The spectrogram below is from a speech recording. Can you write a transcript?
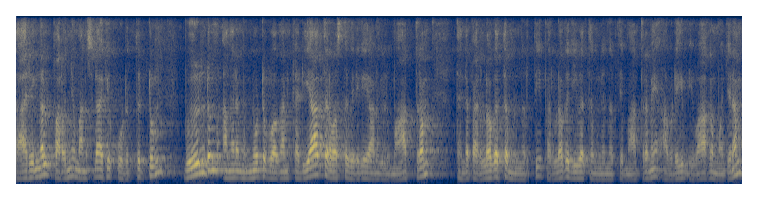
കാര്യങ്ങൾ പറഞ്ഞു മനസ്സിലാക്കി കൊടുത്തിട്ടും വീണ്ടും അങ്ങനെ മുന്നോട്ട് പോകാൻ കഴിയാത്തൊരവസ്ഥ വരികയാണെങ്കിൽ മാത്രം തന്റെ പരലോകത്തെ മുൻനിർത്തി പരലോക ജീവിതത്തെ മുൻനിർത്തി മാത്രമേ അവിടെയും വിവാഹമോചനം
